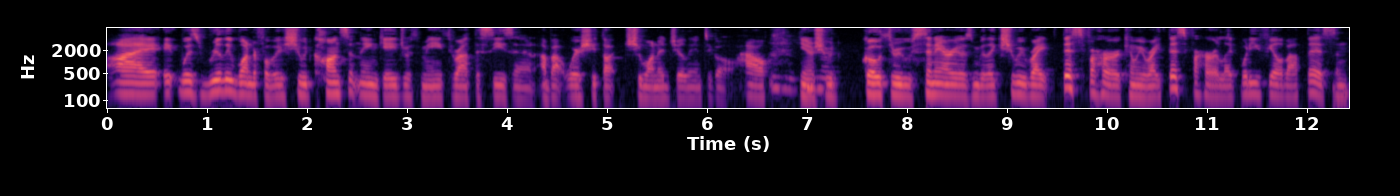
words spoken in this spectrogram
i it was really wonderful because she would constantly engage with me throughout the season about where she thought she wanted Gillian to go how Mhm. you know she would go through scenarios and be like should we write this for her? Can we write this for her? Like what do you feel about this? And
